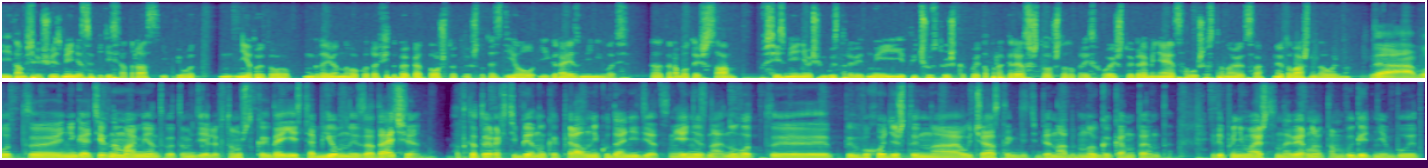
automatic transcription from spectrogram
и там все еще изменится 50 раз, и ты вот нету этого мгновенного какого-то фидбэка от того, что ты что-то сделал, и игра изменилась. Когда ты работаешь сам, все изменения очень быстро видны, и ты чувствуешь какой-то прогресс, что что-то происходит, что игра меняется, лучше становится. Ну, это важно довольно. Да, а вот э, негативный момент в этом деле в том, что когда есть объемные задачи, от которых тебе, ну, как правило, никуда не деться. Я не знаю, ну вот э, выходишь ты на участок, где тебе надо много контента, и ты понимаешь, что, наверное, там выгоднее будет,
